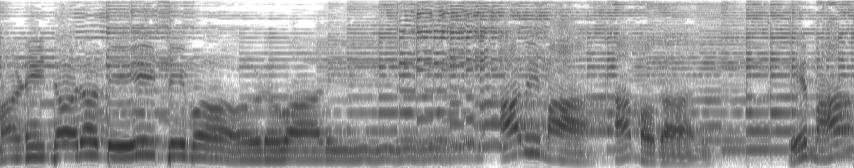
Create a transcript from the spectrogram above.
મણિધર બીજી વડવાળી. આવી માં આ મોગાલ હે માં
